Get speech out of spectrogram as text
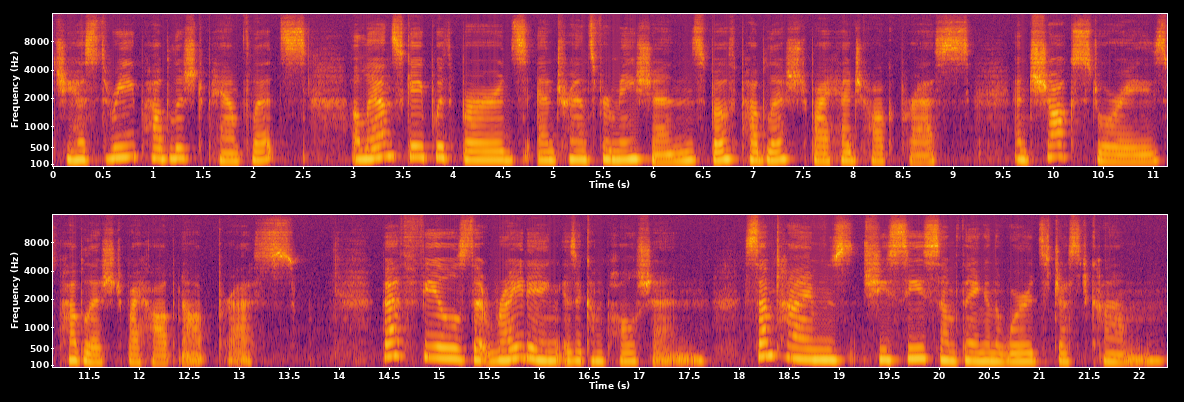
She has three published pamphlets A Landscape with Birds and Transformations, both published by Hedgehog Press, and Chalk Stories, published by Hobnob Press. Beth feels that writing is a compulsion. Sometimes she sees something and the words just come.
